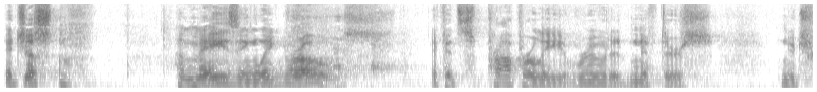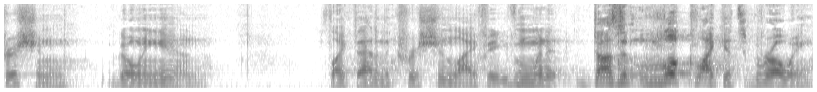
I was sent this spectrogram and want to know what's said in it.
It just amazingly grows if it's properly rooted and if there's nutrition going in. It's like that in the Christian life. Even when it doesn't look like it's growing,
